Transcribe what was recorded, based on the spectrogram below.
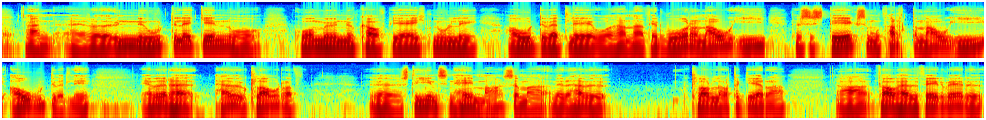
ja. en þeir eru unni útileikin og komu unnu KFB 1-0 á útivelli og þannig að þeir voru að ná í þessi stig sem þú þart að ná í á útivelli ef þeir hef, hefðu klárað uh, stígin sín heima sem að þeir hefðu klárlega átt að gera að þá hefðu þeir verið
